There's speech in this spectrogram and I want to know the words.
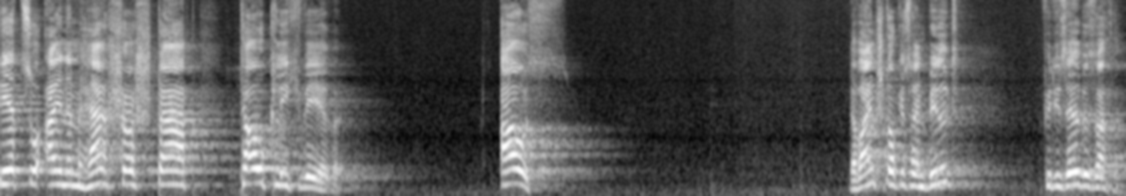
der zu einem Herrscherstab tauglich wäre. Aus. Der Weinstock ist ein Bild für dieselbe Sache.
